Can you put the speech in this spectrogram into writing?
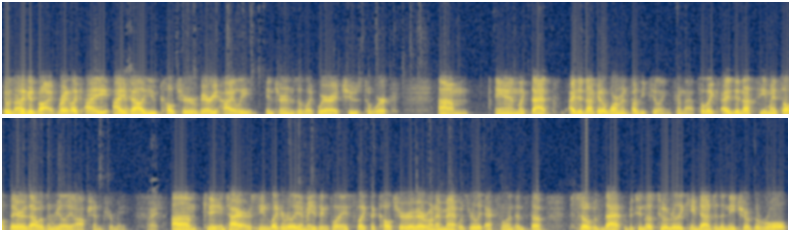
it was not a good vibe, right? Like I I right. value culture very highly in terms of like where I choose to work, um, and like that I did not get a warm and fuzzy feeling from that. So like I did not see myself there. That wasn't really an option for me. Right. Um, Canadian Tire seemed like a really amazing place. Like the culture of everyone I met was really excellent and stuff. So that between those two, it really came down to the nature of the role.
